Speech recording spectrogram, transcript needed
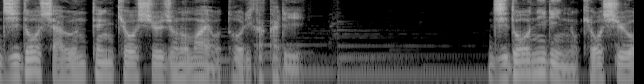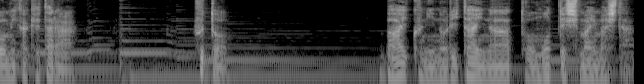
自動車運転教習所の前を通りかかり自動二輪の教習を見かけたらふとバイクに乗りたいなと思ってしまいました。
